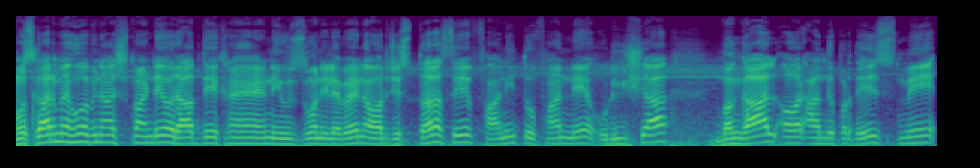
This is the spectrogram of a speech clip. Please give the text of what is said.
नमस्कार, मैं हूँ अविनाश पांडे और आप देख रहे हैं न्यूज़ वन इलेवन और जिस तरह से फ़ानी तूफ़ान ने उड़ीसा, बंगाल और आंध्र प्रदेश में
